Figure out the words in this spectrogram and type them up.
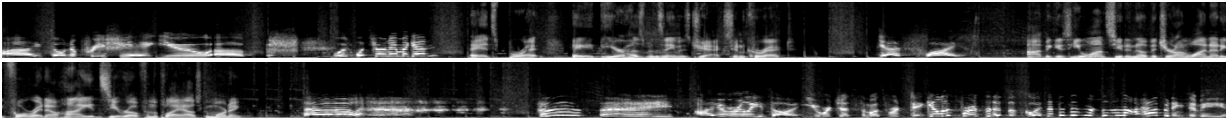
I don't appreciate you. Uh, what's your name again? Hey, it's Brett. Hey, your husband's name is Jackson, correct? Yes, why? Uh, because he wants you to know that you're on Y94 right now. Hi, it's Zero from the Playhouse. Good morning. Oh! I thought you were just the most ridiculous person at the school. I said, this is, this is not happening to me.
